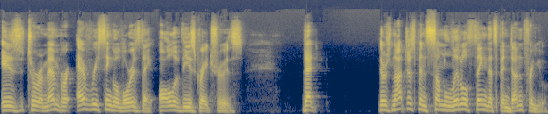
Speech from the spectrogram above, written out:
is to remember every single Lord's Day all of these great truths. That there's not just been some little thing that's been done for you,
